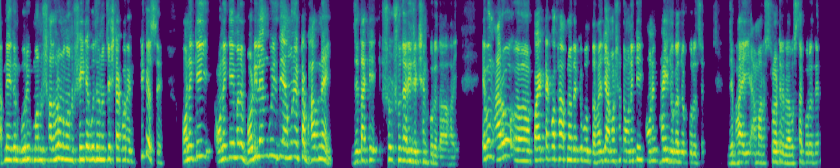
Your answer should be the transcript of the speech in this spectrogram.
আপনি একজন গরিব মানুষ, সাধারণ মানুষ, সেইটা বোঝানোর চেষ্টা করেন, ঠিক আছে? অনেকেই অনেকেই মানে বডি ল্যাঙ্গুয়েজ দিয়ে এমন একটা ভাব নেয় যে তাকে সোজা রিজেকশন করে দেওয়া হয়। এবং আরও কয়েকটা কথা আপনাদেরকে বলতে হয় যে আমার সাথে অনেকেই, অনেক ভাই যোগাযোগ করেছে যে, ভাই, আমার স্লটের ব্যবস্থা করে দেন।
